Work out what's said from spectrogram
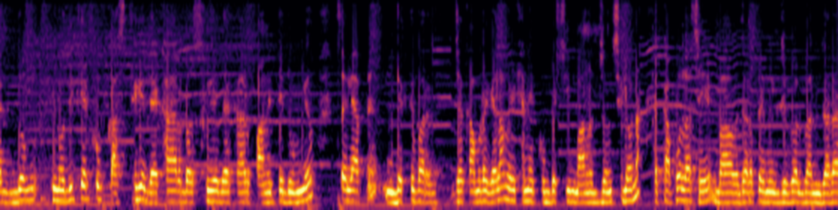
একদম নদীকে খুব কাছ থেকে দেখার বা শুয়ে দেখার পানিতে ডুবিয়েও চাইলে আপনি দেখতে পারেন। যাক, আমরা গেলাম, এখানে খুব বেশি মানুষজন ছিল না। কাপল আছে বা যারা প্রেমিক যুগল বা যারা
